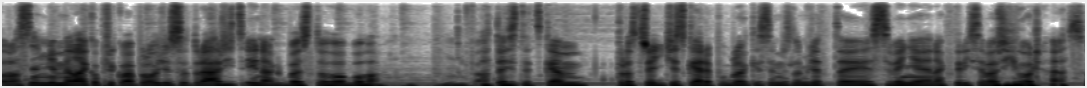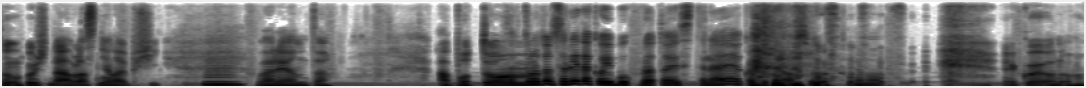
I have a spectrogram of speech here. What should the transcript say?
vlastně mě milé jako překvapilo, že se to dá říct jinak, bez toho boha. V ateistickém prostředí České republiky si myslím, že ty svině, na kterých se vaří voda, jsou možná vlastně lepší Hm. varianta. A potom, Tak tohle to celý je takový bůh pro ateisty, ne? Jako by ten osud. Nebo... jako jo, no.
